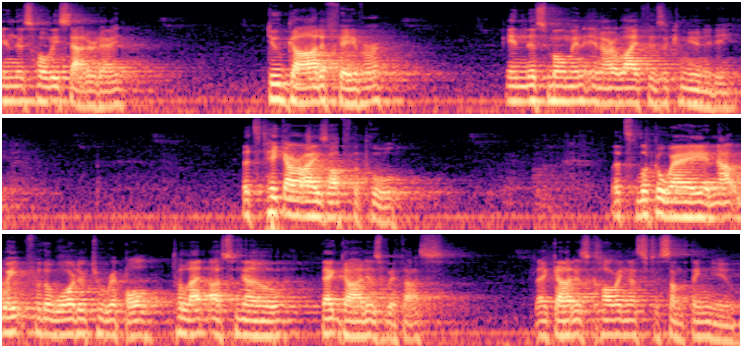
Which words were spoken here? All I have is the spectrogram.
in this Holy Saturday, do God a favor in this moment in our life as a community. Let's take our eyes off the pool. Let's look away and not wait for the water to ripple to let us know that God is with us, that God is calling us to something new.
